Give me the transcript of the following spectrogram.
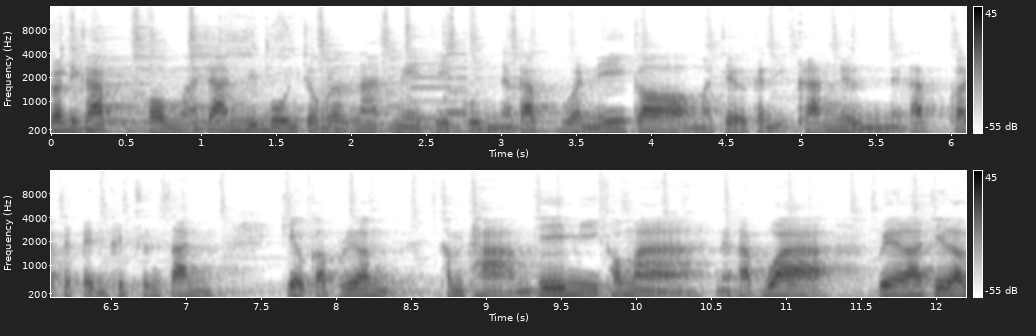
สวัสดีครับ ผมอาจารย์วิบูลย์จงรัตนเมธีกุลนะครับ วันนี้ก็มาเจอกันอีกครั้งหนึ่งนะครับ ก็จะเป็นคลิปสั้นๆ เกี่ยวกับเรื่องคำถามที่มีเข้ามานะครับว่าเวลาที่เรา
